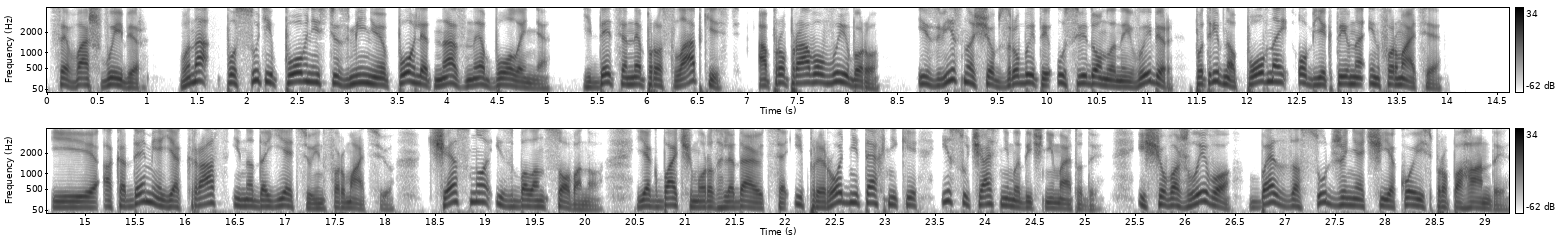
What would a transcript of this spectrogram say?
це ваш вибір. Вона, по суті, повністю змінює погляд на знеболення. Йдеться не про слабкість, а про право вибору. І звісно, щоб зробити усвідомлений вибір, потрібна повна й об'єктивна інформація. І академія якраз і надає цю інформацію чесно і збалансовано. Як бачимо, розглядаються і природні техніки, і сучасні медичні методи. І що важливо, без засудження чи якоїсь пропаганди.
